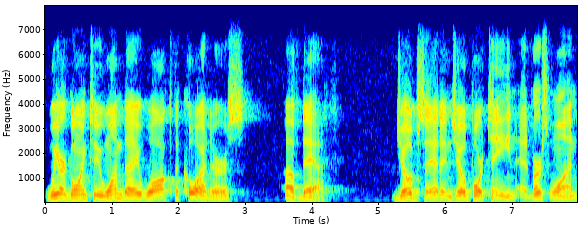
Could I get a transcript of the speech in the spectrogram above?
we are going to one day walk the corridors of death. Job said in Job 14 at verse 1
